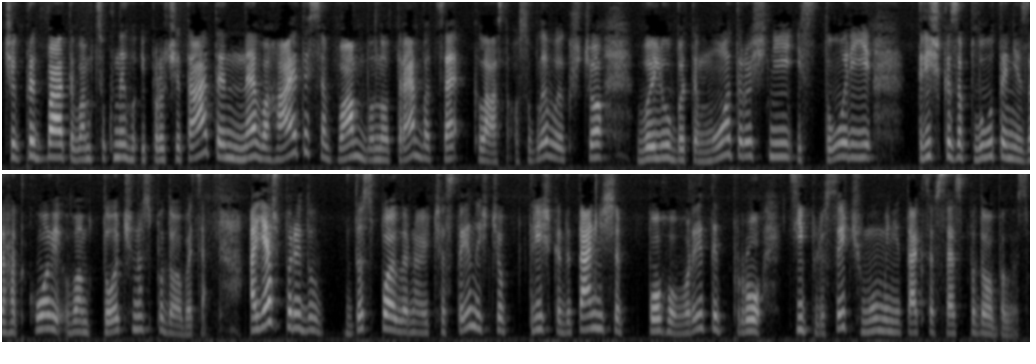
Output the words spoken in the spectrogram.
чи придбати вам цю книгу і прочитати, не вагайтеся, вам воно треба, це класно. Особливо, якщо ви любите моторошні історії, трішки заплутані, загадкові, вам точно сподобається. А я ж перейду до спойлерної частини, щоб трішки детальніше поговорити про ті плюси, чому мені так це все сподобалось.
